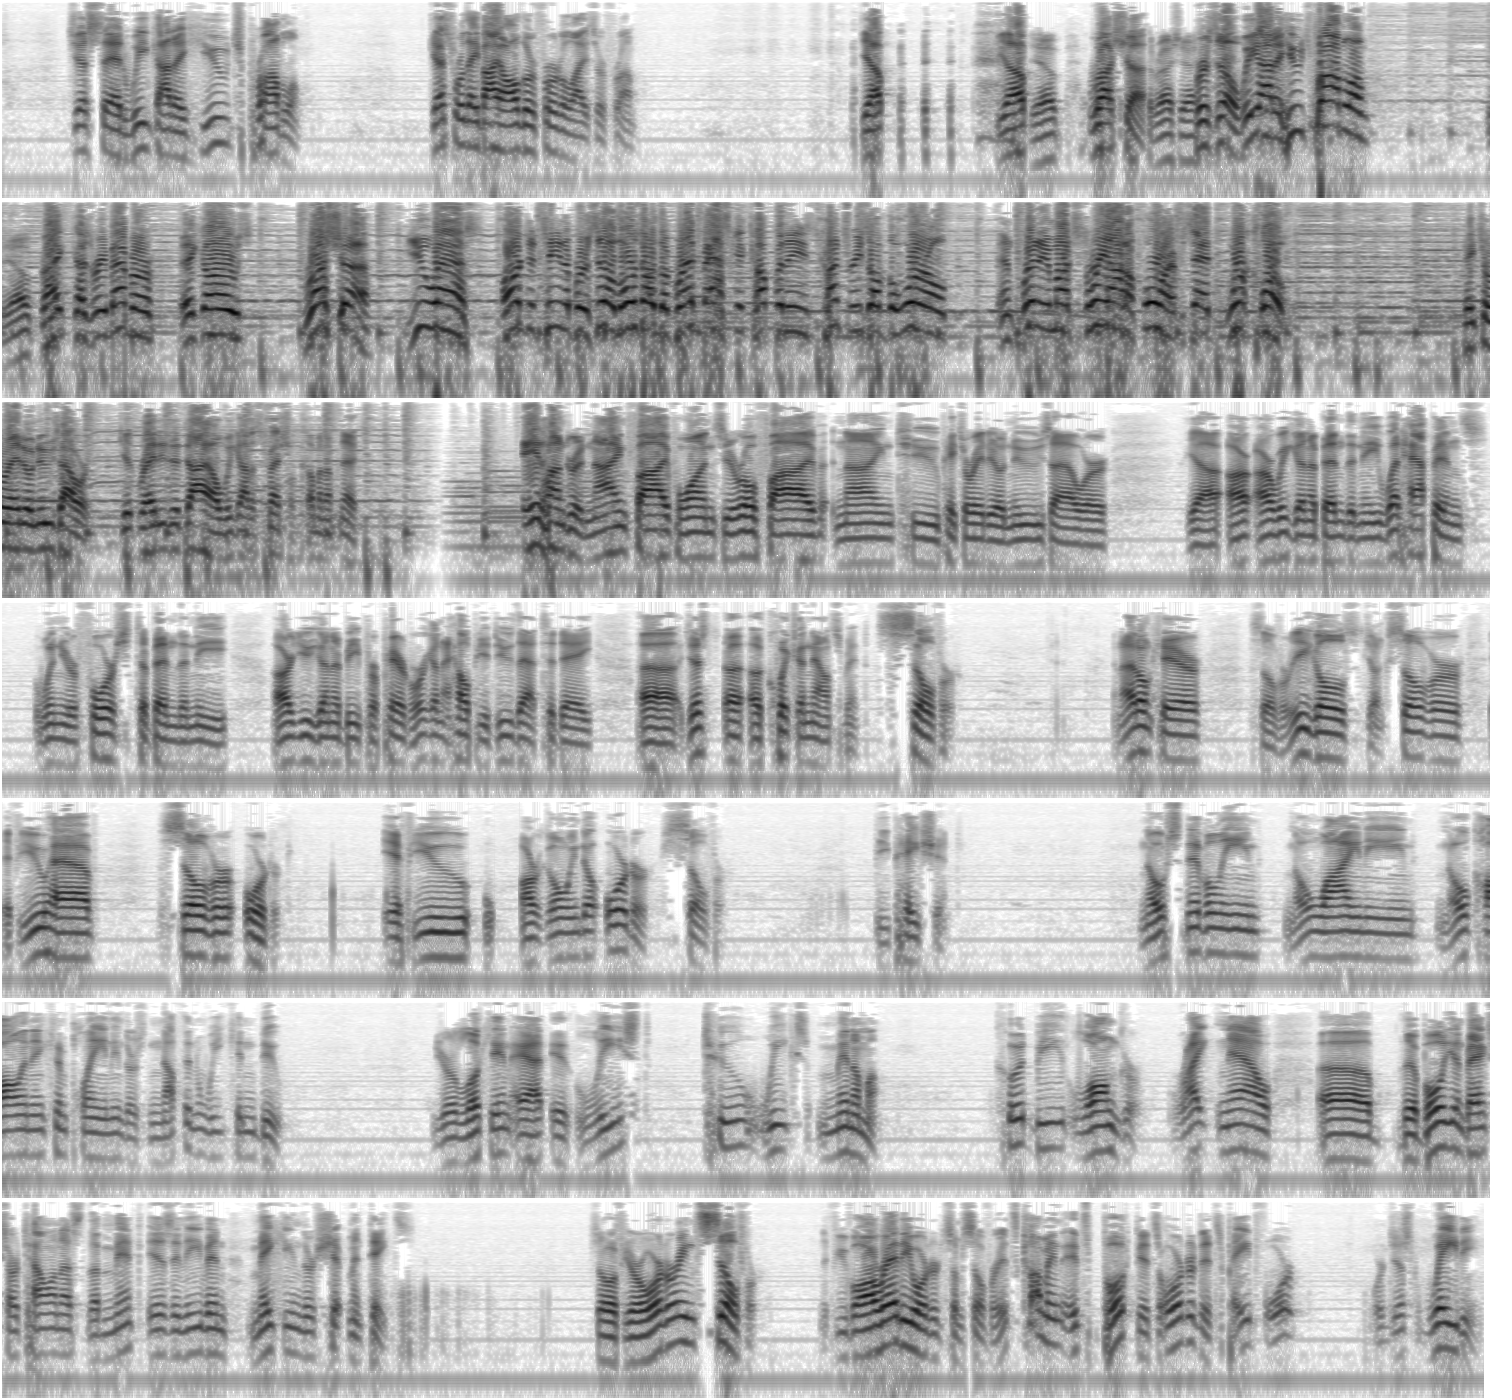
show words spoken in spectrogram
just said we've got a huge problem. Guess where they buy all their fertilizer from? Yep. Yep. Yep. Russia. Russia. Brazil. We got a huge problem. Yep. Right? Because remember, it goes Russia, U.S., Argentina, Brazil. Those are the breadbasket companies, countries of the world. And pretty much three out of four have said, we're closed. Patriot Radio News Hour. Get ready to dial. We got a special coming up next. 800 951 0592 Patriot Radio News Hour. Yeah, are, are we going to bend the knee? What happens when you're forced to bend the knee? Are you going to be prepared? We're going to help you do that today. Uh, just a, a quick announcement. Silver. And I don't care. Silver Eagles, junk silver. If you have silver ordered, if you are going to order silver, be patient. No sniveling, no whining, no calling and complaining. There's nothing we can do. You're looking at at least two weeks minimum. Could be longer. Right now, uh, the bullion banks are telling us the mint isn't even making their shipment dates. So if you're ordering silver, if you've already ordered some silver, it's coming, it's booked, it's ordered, it's paid for. We're just waiting.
